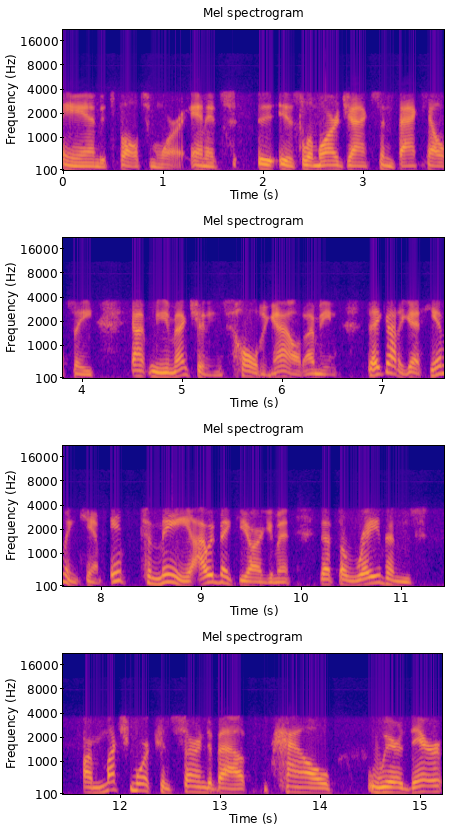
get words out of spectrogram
and it's Baltimore, and it's is Lamar Jackson back healthy? I mean, you mentioned he's holding out. I mean, they got to get him in camp. It, to me, I would make the argument that the Ravens are much more concerned about how where their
